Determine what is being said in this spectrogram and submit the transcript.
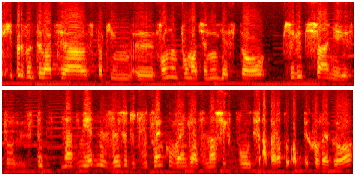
Hiperwentylacja w takim y, wolnym tłumaczeniu jest to przewietrzanie, jest to zbyt nadmierny wyrzut dwutlenku węgla z naszych płuc, aparatu oddechowego,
